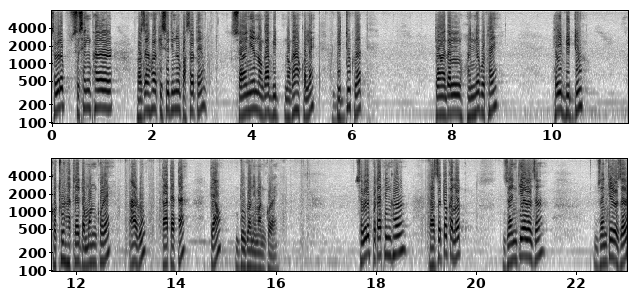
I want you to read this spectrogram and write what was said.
স্বৰ্গদেৱ চুচেংফাৰ ৰজা হোৱাৰ কিছুদিনৰ পাছতে চয়নীয়া নগা বিদ নগাসকলে বিদ্ৰোহ কৰাত তেওঁ এডাল সৈন্য পঠাই সেই বিদ্ৰোহ কঠোৰ হাতেৰে দমন কৰে আৰু তাত এটা তেওঁ দুৰ্গ নিৰ্মাণ কৰায়। স্বৰ্গদেৱ প্ৰতাপসিংহৰ ৰাজত্বকালত জয়ন্তীয়া ৰজা জয়ন্তীয়া ৰজাৰ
